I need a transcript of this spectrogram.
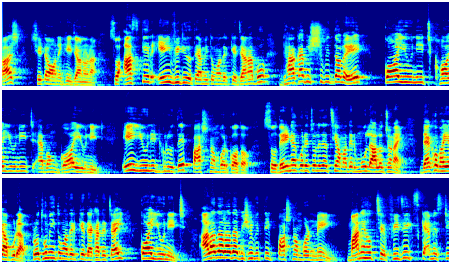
পাস সেটা অনেকেই জানো না। সো আজকের এই ভিডিওতে আমি তোমাদেরকে জানাব, ঢাকা বিশ্ববিদ্যালয়ে ক ইউনিট, খ ইউনিট এবং গ ইউনিট। এই ইউনিটগুলোতে পাঁচ নম্বর কত? সো দেরি না করে চলে যাচ্ছি আমাদের মূল আলোচনায়। দেখো ভাই আপুরা, প্রথমেই তোমাদেরকে দেখাতে চাই ক ইউনিট। আলাদা আলাদা বিষয়ভিত্তিক পাঁচ নম্বর নেই। মানে হচ্ছে ফিজিক্স, কেমিস্ট্রি,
